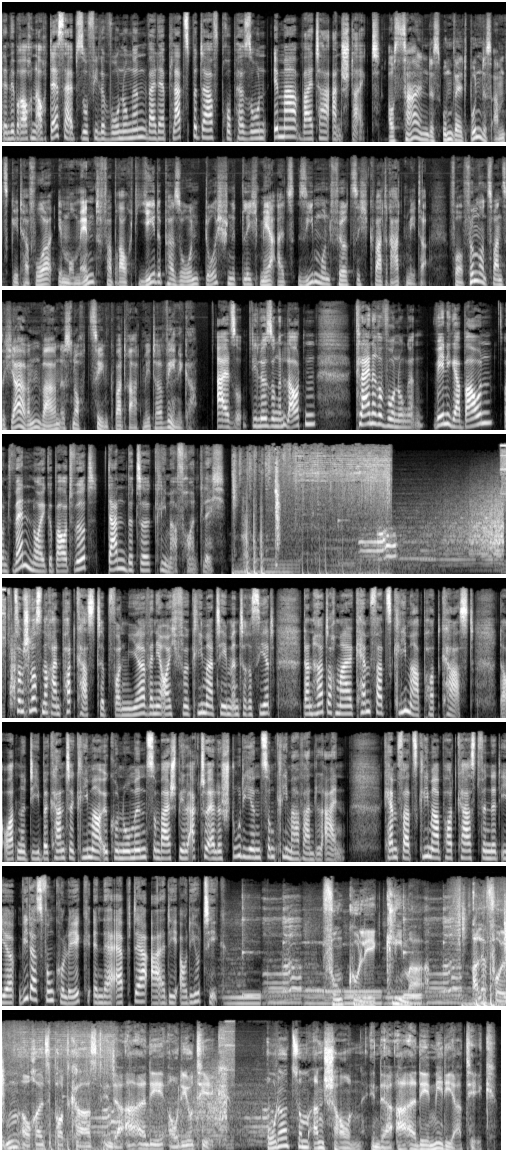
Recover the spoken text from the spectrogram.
Denn wir brauchen auch deshalb so viele Wohnungen, weil der Platzbedarf pro Person immer weiter ansteigt. Aus Zahlen des Umweltbundesamts geht hervor, im Moment verbraucht jede Person durchschnittlich mehr als 47 Quadratmeter. Vor 25 Jahren waren es noch 10 Quadratmeter weniger. Also, die Lösungen lauten, Kleinere Wohnungen, weniger bauen und wenn neu gebaut wird, dann bitte klimafreundlich. Zum Schluss noch ein Podcast-Tipp von mir. Wenn ihr euch für Klimathemen interessiert, dann hört doch mal Kempferts Klima-Podcast. Da ordnet die bekannte Klimaökonomin zum Beispiel aktuelle Studien zum Klimawandel ein. Kempferts Klimapodcast findet ihr, wie das Funkkolleg, in der App der ARD Audiothek. Funkkolleg Klima. Alle Folgen auch als Podcast in der ARD Audiothek. Oder zum Anschauen in der ARD Mediathek.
